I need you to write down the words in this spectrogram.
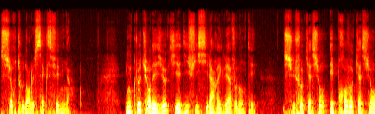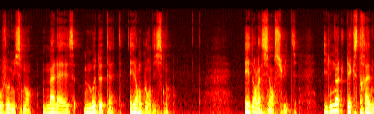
surtout dans le sexe féminin. Une clôture des yeux qui est difficile à régler à volonté, suffocation et provocation au vomissement, malaise, maux de tête et engourdissement. Et dans la séance 8, il note l'extrême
